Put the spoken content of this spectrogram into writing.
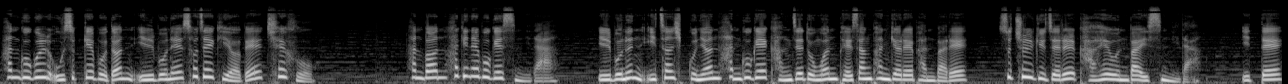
한국을 우습게 보던 일본의 소재 기업의 최후. 한번 확인해 보겠습니다. 일본은 2019년 한국의 강제동원 배상 판결에 반발해 수출 규제를 가해온 바 있습니다. 이때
